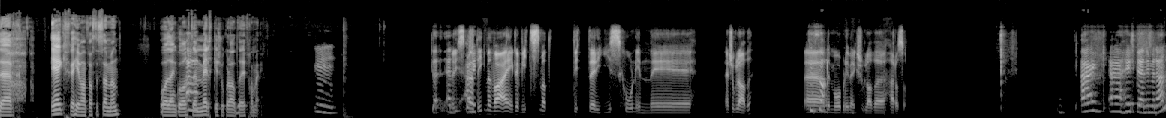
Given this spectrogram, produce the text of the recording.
Der jeg skal hive den første stemmen, og den går til melkesjokolade fra meg. Mm. Det, er, Risbrød er digg, men hva er egentlig vitsen med å dytte riskorn inn i en sjokolade? Eh, det må bli melkesjokolade her også. jeg er helt enig med den.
